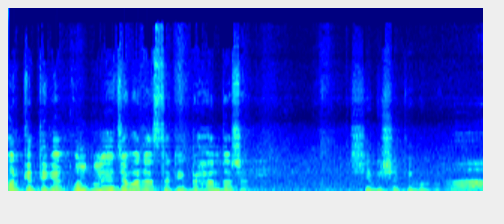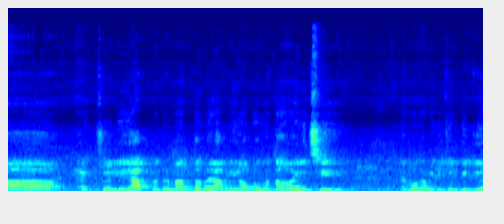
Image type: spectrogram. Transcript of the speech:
মার্কেট থেকে কলকলিয়া যাওয়ার রাস্তাটি, বেহাল দশা। সে বিষয়ে কি বলব? অ্যাকচুয়ালি আপনাদের মাধ্যমে আমি অবগত হয়েছি। এবং আমি কিছু ভিডিও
